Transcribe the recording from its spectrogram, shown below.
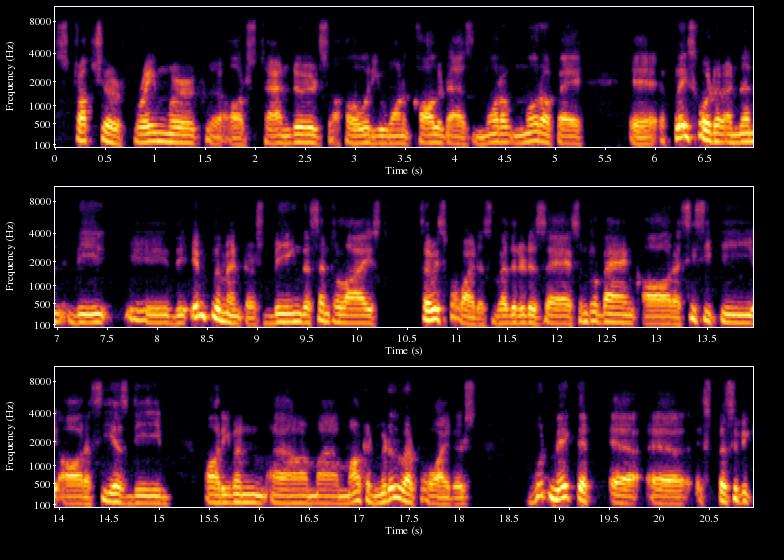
structure, framework, uh, or standards, or however you want to call it, as more of, more of a, a placeholder, and then the, the implementers being the centralized service providers, whether it is a central bank or a CCP or a CSD or even um, uh, market middleware providers, would make that uh, uh, specific,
